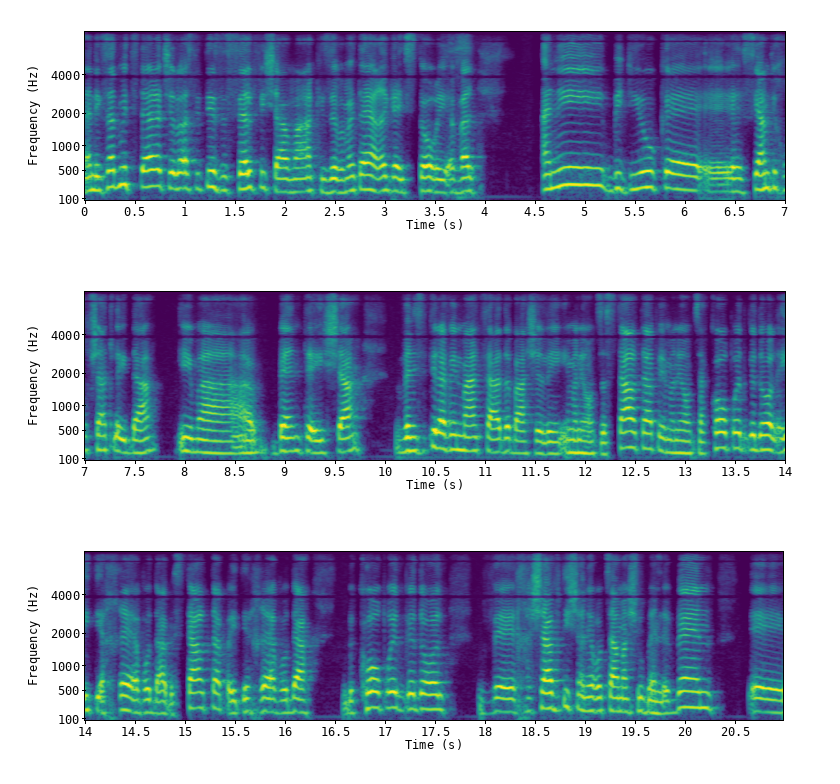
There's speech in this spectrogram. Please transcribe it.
אני קצת מצטערת שלא עשיתי איזה סלפי שם, כי זה באמת היה רגע היסטורי, אבל אני בדיוק אה, אה, סיימתי חופשת לידה עם הבן תשע, וניסיתי להבין מה הצעד הבא שלי, אם אני רוצה סטארט-אפ, אם אני רוצה corporate גדול, הייתי אחרי עבודה בסטארט-אפ, הייתי אחרי עבודה ב-corporate גדול, וחשבתי שאני רוצה משהו בין לבין, אה,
